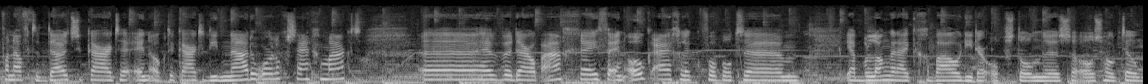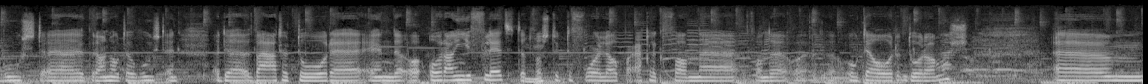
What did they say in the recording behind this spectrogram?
vanaf de Duitse kaarten en ook de kaarten die na de oorlog zijn gemaakt, hebben we daarop aangegeven. En ook eigenlijk bijvoorbeeld ehm, ja, belangrijke gebouwen die daarop stonden, zoals Hotel Woest, eh, Grand Hotel Woest en de Watertoren en de Oranje Flat. Dat was natuurlijk de voorloper eigenlijk van, eh, van de, eh, de Hotel d'Orange. Ehm,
